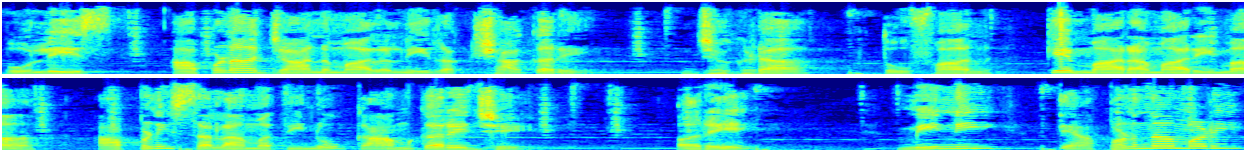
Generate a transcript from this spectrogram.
પોલીસ આપણા જાનમાલની રક્ષા કરે. ઝઘડા, તોફાન કે મારામારીમાં આપણી સલામતીનું કામ કરે છે. અરે, મિની ત્યાં પણ ના મળી.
